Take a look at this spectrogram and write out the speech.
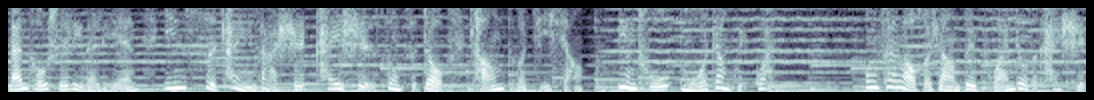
南头水里的莲，因四忏云大师开示诵此咒，常得吉祥，并除魔障鬼怪。翁参老和尚对普安咒的开示。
